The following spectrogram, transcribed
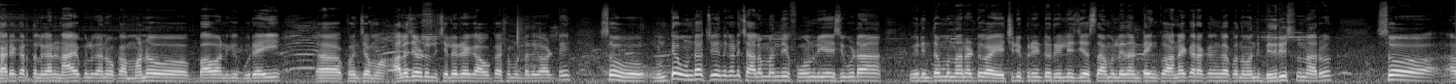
కార్యకర్తలు కానీ నాయకులు కానీ ఒక మనోభావానికి గురయ్యి కొంచెం అలజడులు చెలరేగే అవకాశం ఉంటుంది కాబట్టి. సో ఉంటే ఉండొచ్చు. ఎందుకంటే చాలామంది ఫోన్లు చేసి కూడా మీరు ఇంతకుముందు అన్నట్టుగా హెచ్డి ప్రింట్ రిలీజ్ చేస్తాము లేదంటే ఇంకో అనేక రకంగా కొంతమంది బెదిరిస్తున్నారు. సో ఆ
